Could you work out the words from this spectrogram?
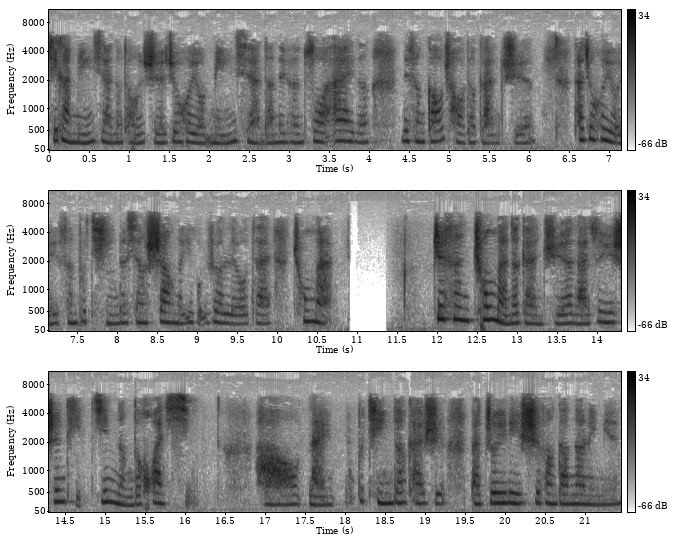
体感明显的同学就会有明显的那份做爱的那份高潮的感觉，它就会有一份不停的向上的一股热流在充满。这份充满的感觉来自于身体机能的唤醒。好，来不停的开始把注意力释放到那里面。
